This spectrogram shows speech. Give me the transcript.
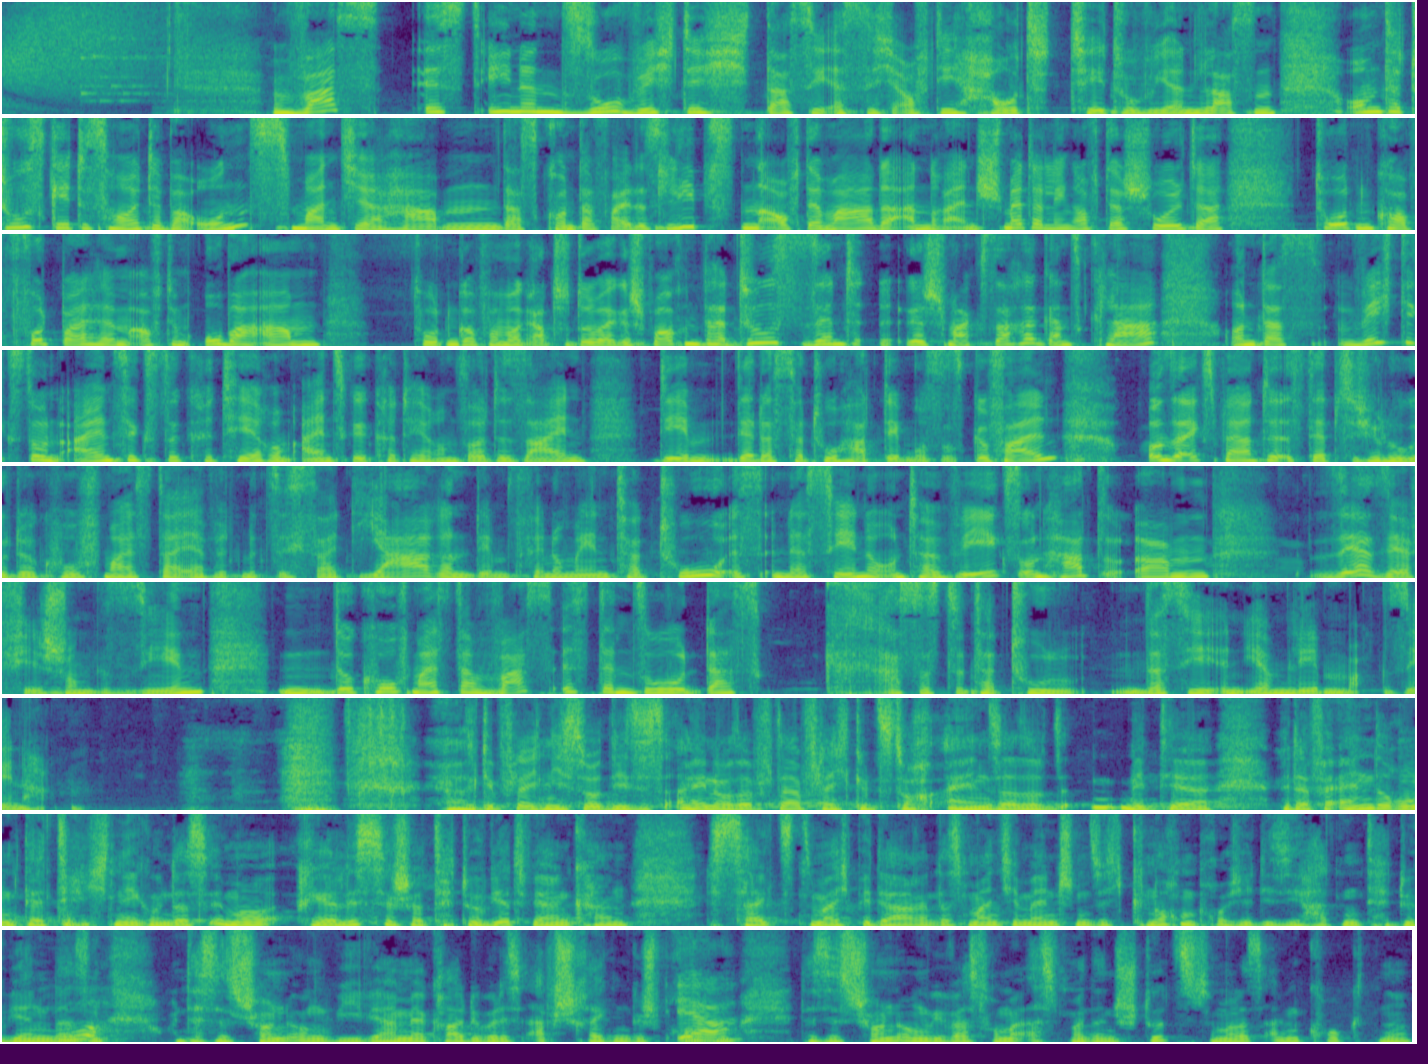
Was ist Ihnen so wichtig, dass Sie es sich auf die Haut tätowieren lassen? Um Tattoos geht es heute bei uns. Manche haben das Konterfei des Liebsten auf der Wade, andere einen Schmetterling auf der Schulter, Totenkopf, Footballhelm auf dem Oberarm. Totenkopf haben wir gerade schon drüber gesprochen. Tattoos sind Geschmackssache, ganz klar. Und das wichtigste und einzigste Kriterium, einzige Kriterium sollte sein, dem, der das Tattoo hat, dem muss es gefallen. Unser Experte ist der Psychologe Dirk Hofmeister. Er widmet sich seit Jahren dem Phänomen Tattoo, ist in der Szene unterwegs und hat ähm, sehr, sehr viel schon gesehen. Dirk Hofmeister, was ist denn so das krasseste Tattoo, das Sie in Ihrem Leben gesehen haben? Ja, es gibt vielleicht nicht so dieses eine oder da, vielleicht gibt es doch eins. Also mit der, mit der Veränderung der Technik und dass immer realistischer tätowiert werden kann, das zeigt zum Beispiel darin, dass manche Menschen sich Knochenbrüche, die sie hatten, tätowieren lassen. Oh. Und das ist schon irgendwie, wir haben ja gerade über das Abschrecken gesprochen, ja. das ist schon irgendwie was, wo man erstmal dann stutzt, wenn man das anguckt, ne?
